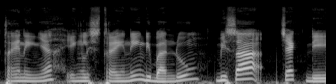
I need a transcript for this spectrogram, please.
trainingnya, English training di Bandung. Bisa cek di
